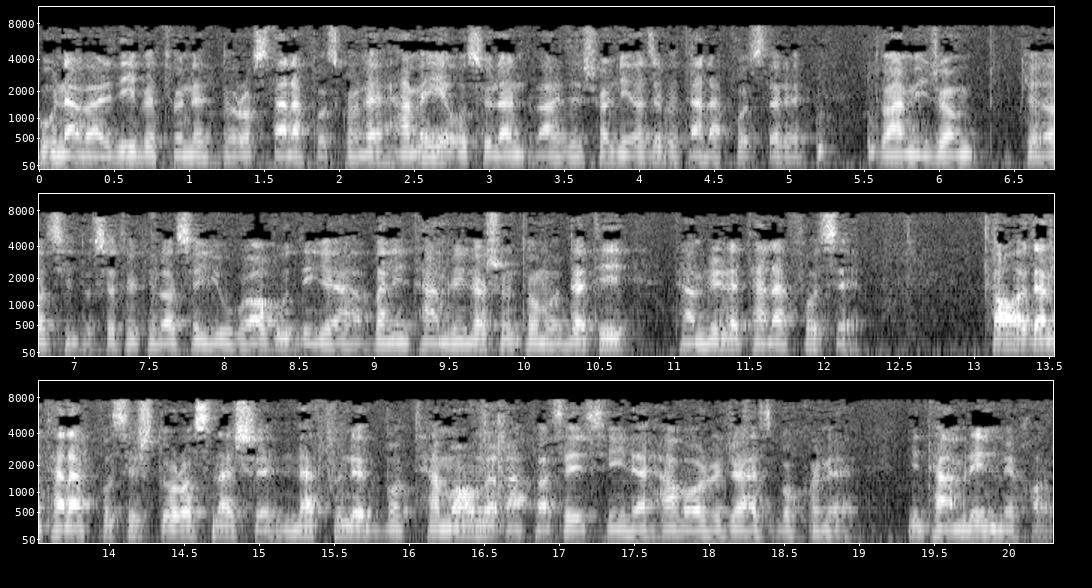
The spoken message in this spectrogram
نوردی بتونه درست تنفس کنه همه اصولا ورزش ها نیاز به تنفس داره. تو هم اینجا کلاسی دو تا کلاس یوگا بود دیگه. اولین تمریناشون تو مدتی تمرین تنفسه. تا آدم تنفسش درست نشه نتونه با تمام قفسه سینه هوا رو جذب کنه این تمرین می‌خواد.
